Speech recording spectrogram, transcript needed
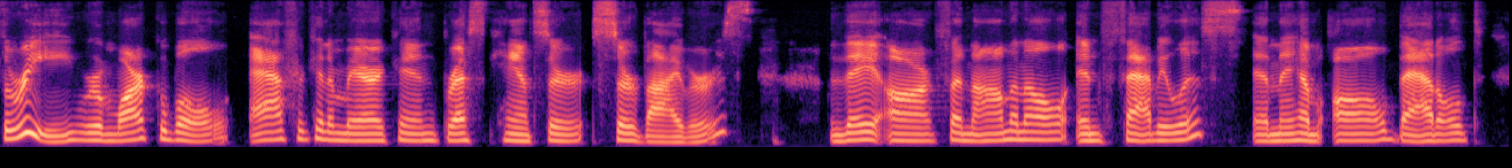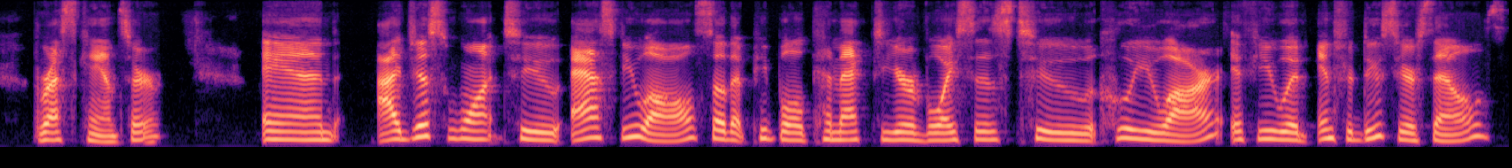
three remarkable African American breast cancer survivors. They are phenomenal and fabulous, and they have all battled breast cancer. And I just want to ask you all so that people connect your voices to who you are. If you would introduce yourselves,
